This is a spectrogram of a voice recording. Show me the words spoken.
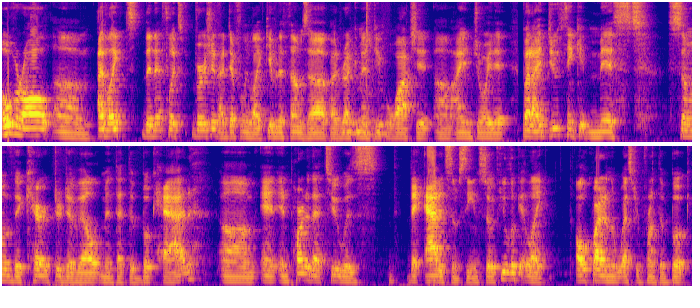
overall, um, I liked the Netflix version. I definitely like give it a thumbs up. I'd recommend people watch it. Um, I enjoyed it, but I do think it missed some of the character development that the book had. Um, and, and part of that too was they added some scenes. So if you look at like all Quiet on the Western Front, the book,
